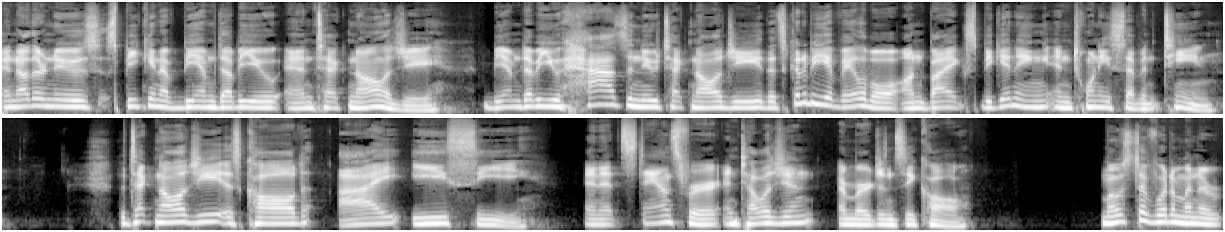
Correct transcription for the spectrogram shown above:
In other news speaking of bmw and technology bmw has a new technology that's going to be available on bikes beginning in 2017 the technology is called iec and it stands for intelligent emergency call. Most of what i'm going to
